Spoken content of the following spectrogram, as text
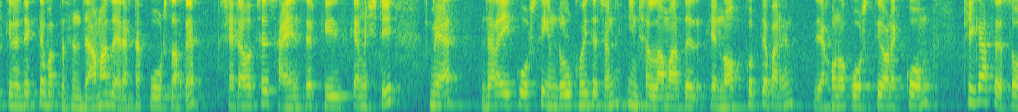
স্ক্রিনে দেখতে পাচ্ছেন যে আমাদের একটা কোর্স আছে, সেটা হচ্ছে সায়েন্সের ফিজিক্স কেমিস্ট্রি ম্যাথ যারা এই কোর্সে এনরোল করতে চান ইনশাল্লাহ আমাদেরকে নক করতে পারেন। যে এখনও কোর্স ফি অনেক কম। ঠিক আছে? সো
